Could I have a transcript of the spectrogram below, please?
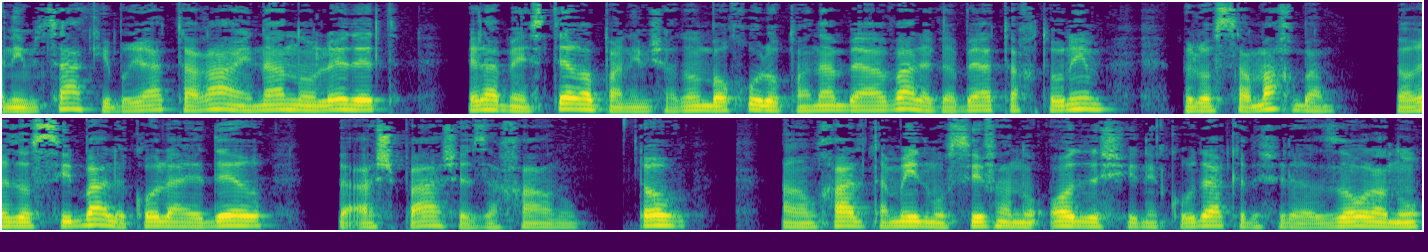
ונמצא כי בריאת הרע אינה נולדת אלא בהסתר הפנים שאדון ברוך הוא לא פנה באהבה לגבי התחתונים ולא שמח בם, והרי זו סיבה לכל ההיעדר וההשפעה שזכרנו. טוב, הרמח"ל תמיד מוסיף לנו עוד איזושהי נקודה כדי לעזור לנו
